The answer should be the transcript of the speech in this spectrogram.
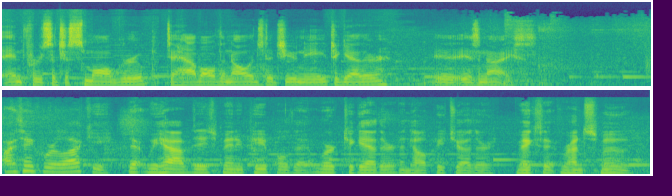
And for such a small group to have all the knowledge that you need together is, is nice. I think we're lucky that we have these many people that work together and help each other. Makes it run smooth.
